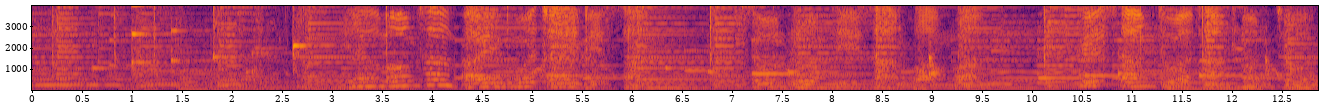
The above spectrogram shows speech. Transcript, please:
น อย่ามองข้ามไปหัวใจมิสั่งศูนย์รวมที่สร้างความหวัง คริสต์ตั้งทั่วทั้งมณฑล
